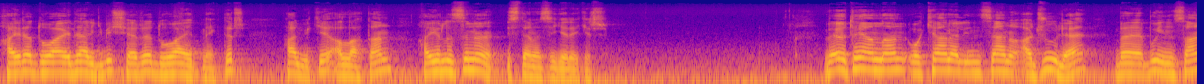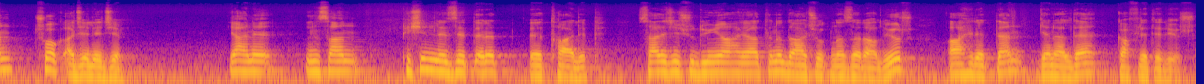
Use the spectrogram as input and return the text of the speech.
Hayra dua eder gibi şerre dua etmektir. Halbuki Allah'tan hayırlısını istemesi gerekir. Ve öte yandan ve kânel insanu acule ve bu insan çok aceleci. Yani insan peşin lezzetlere e, talip. Sadece şu dünya hayatını daha çok nazara alıyor. Ahiretten genelde gaflet ediyor.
